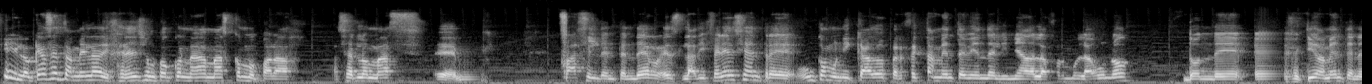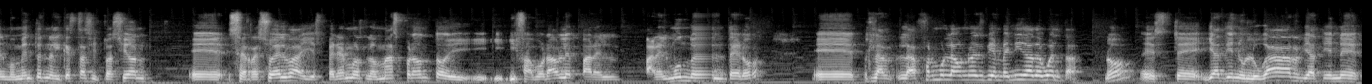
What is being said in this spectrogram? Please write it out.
Sí, lo que hace también la diferencia un poco nada más como para hacerlo más eh, fácil de entender es la diferencia entre un comunicado perfectamente bien delineado de la Fórmula 1, donde eh, efectivamente en el momento en el que esta situación eh, se resuelva y esperemos lo más pronto y, y, y favorable para el, para el mundo entero, eh, pues la, la Fórmula 1 es bienvenida de vuelta, ¿no? Este, ya tiene un lugar, ya tiene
